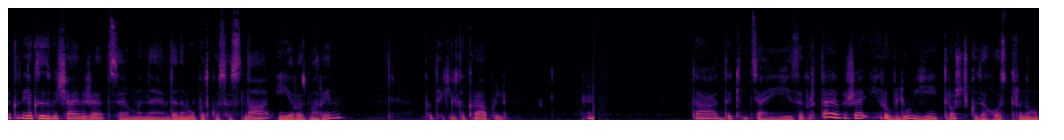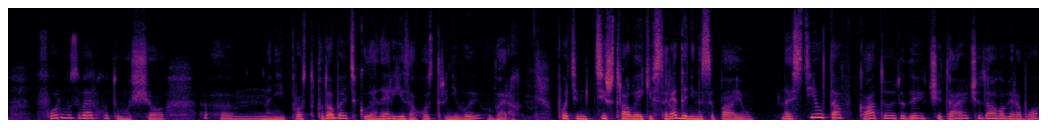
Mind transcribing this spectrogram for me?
як, як зазвичай вже. Це у мене в даному випадку сосна і розмарин декілька крапель. Та до кінця її завертаю вже і роблю їй трошечки загострену форму зверху, тому що е, мені просто подобається, коли енергії загострені вверх. Потім ці ж трави, які всередині насипаю на стіл та вкатую туди, читаючи заговір або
